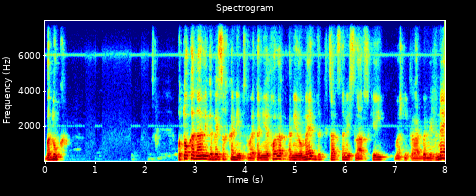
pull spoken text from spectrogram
בדוק. אותו כנ"ל לגבי שחקנים, זאת אומרת, אני יכול, אני לומד קצת סטניסלבסקי, מה שנקרא במבנה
